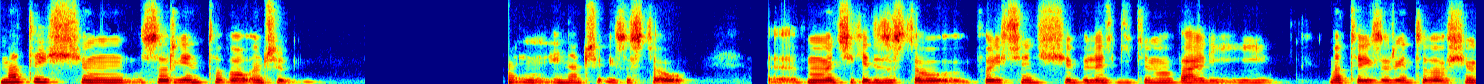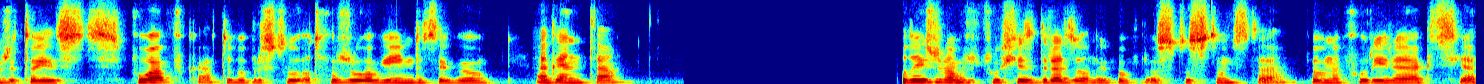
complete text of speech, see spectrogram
Matej się zorientował, znaczy inaczej został, e, w momencie kiedy został, policjanci się wylegitymowali i Matej zorientował się, że to jest pułapka, to po prostu otworzył ogień do tego agenta. Podejrzewam, że czuł się zdradzony po prostu, stąd ta pełna furii reakcja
